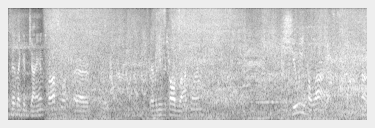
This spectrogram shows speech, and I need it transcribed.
Is it like a giant frostworm? Or whatever these are called, rockworm? Chewy halal. Huh.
